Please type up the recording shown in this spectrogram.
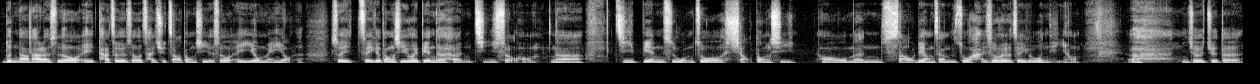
轮到他的时候，诶，他这个时候才去找东西的时候，诶，又没有了，所以这个东西会变得很棘手哈。那即便是我们做小东西，哦，我们少量这样子做，还是会有这个问题哈。啊，你就会觉得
